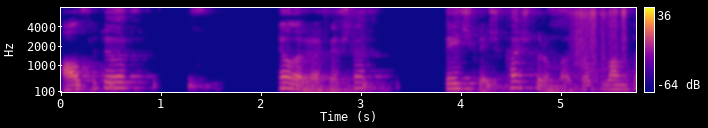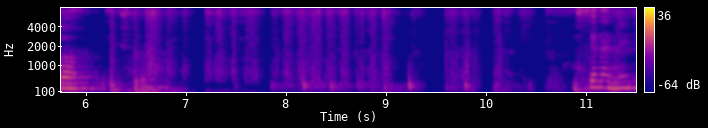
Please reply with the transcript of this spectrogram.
6 4 ne olabilir arkadaşlar? 5 5. Kaç durum var? Toplamda 3 durum. İstenen ne?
